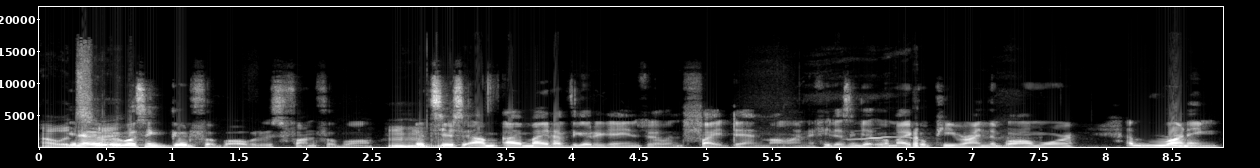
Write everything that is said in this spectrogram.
I would You know, say. it, wasn't good football, but it was fun football. Mhm. But seriously, I'm, I might have to go to Gainesville and fight Dan Mullen if he doesn't get Lamichael P. Ryan the ball more. I'm running.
